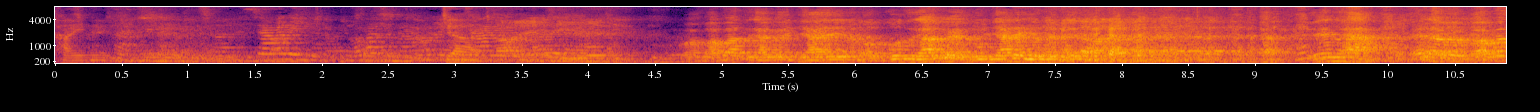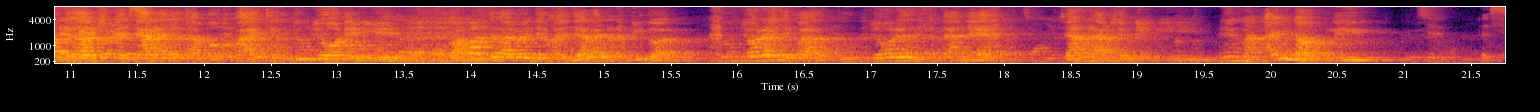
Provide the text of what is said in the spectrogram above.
ထိုင်းနေကြာဘာဘာစကားပြောကြားရဲတော့ကိုစကားပြောကိုကြားတဲ့ရုပ်နဲ့ဖြစ်သွားတယ်လားအဲ့ဒါဘာဘာစကားပြောကြားတဲ့တော့ဘာမှအဲ့ချင်းသူပြောနေပြီဘာဘာစကားပြောတဲ့မှာရလိုက်တယ်ပြီးသွားတယ်သူပြောတဲ့ချိန်မှာသူပြောတဲ့အတန်နဲ့ကြားတာဖြစ်နေပြီ ဒီမှာအဲ့တော့လေလက်စ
